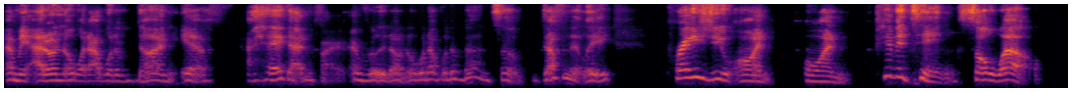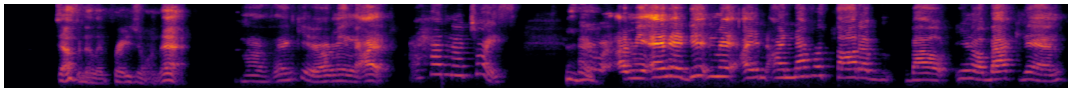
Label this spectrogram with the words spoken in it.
I mean, I don't know what I would have done if I had gotten fired. I really don't know what I would have done. So definitely praise you on on pivoting so well. Definitely praise you on that. Oh, thank you. I mean, I I had no choice. Mm-hmm. I mean, and it didn't make I I never thought about, you know, back then,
